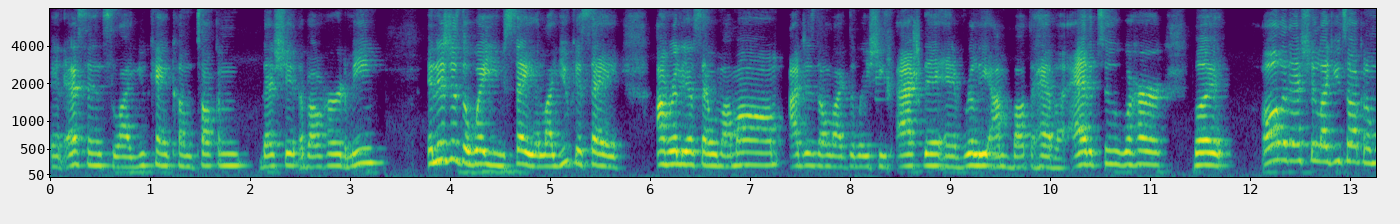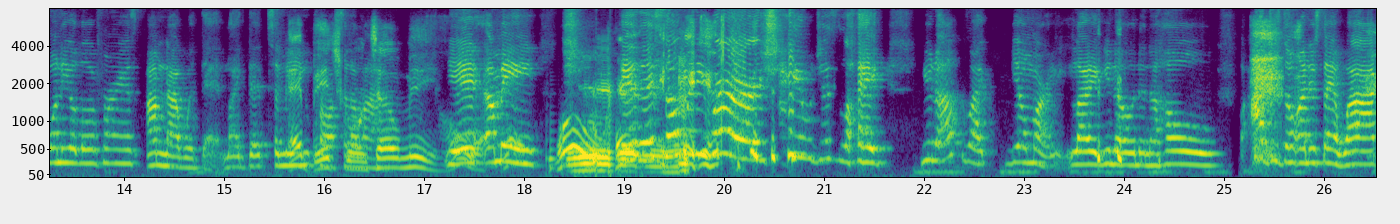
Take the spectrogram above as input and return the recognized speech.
in essence, like you can't come talking that shit about her to me. And it's just the way you say it. Like you can say, I'm really upset with my mom. I just don't like the way she's acting. And really, I'm about to have an attitude with her. But all of that shit, like you talking to one of your little friends, I'm not with that. Like that to me, that you bitch gonna tell me. Yeah, oh, I mean, whoa, and there's so many words. She was just like, you know, I was like, yo, Marley, like, you know, and then the whole, I just don't understand why I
